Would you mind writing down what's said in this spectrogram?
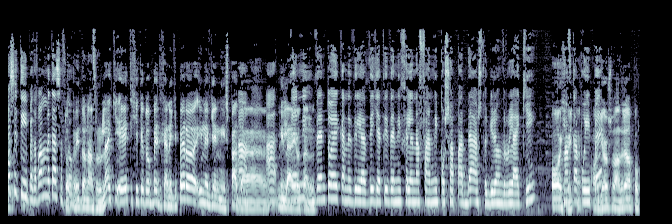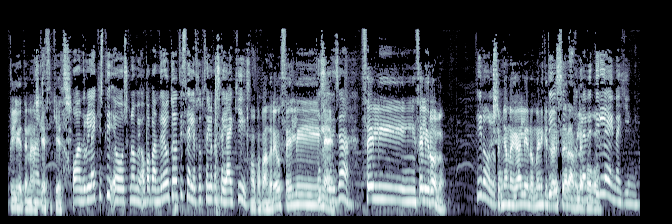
Άσε τι είπε, θα πάμε μετά σε αυτό. Το πριν τον Ανδρουλάκη έτυχε και τον πέτυχαν εκεί πέρα. Είναι ευγενής. Πάντα Α, α, μιλάει δεν, όταν. δεν το έκανε δηλαδή γιατί δεν ήθελε να φανεί πως απαντά στον κύριο Ανδρουλάκη; Όχι, με αυτά ο, που είπε; ο Γιώργος Παπανδρέου αποκλείεται να Μάλιστα. σκέφτηκε έτσι. Ο Ανδρουλάκης, τι- ο, συγγνώμη, ο Παπανδρέου τώρα τι θέλει, αυτό που θέλει ο Κασελάκης; Ο Παπανδρέου θέλει. Με ναι, ΣΥΡΙΖΑ; θέλει, θέλει ρόλο. Τι ρόλο Σε παίζει; μια μεγάλη ενωμένη Τι κεντροαριστερά συμφωνεί, βλέπω Δηλαδή, εγώ. τι λέει να γίνει;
